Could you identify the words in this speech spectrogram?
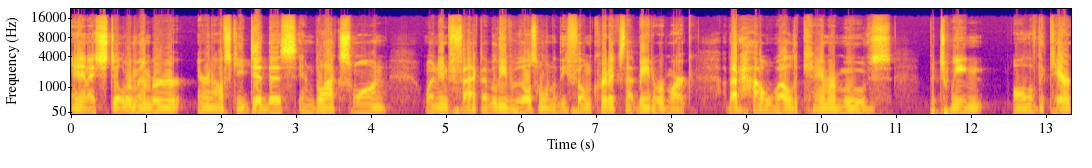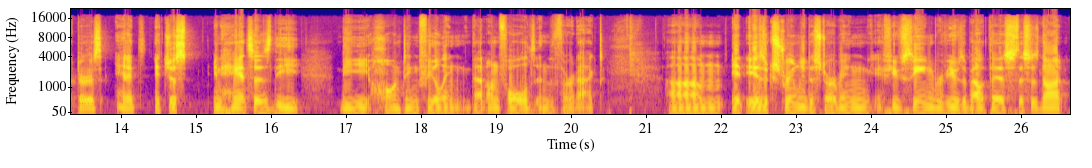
And I still remember Aronofsky did this in Black Swan when in fact I believe it was also one of the film critics that made a remark about how well the camera moves between all of the characters and it it just enhances the the haunting feeling that unfolds in the third act. Um, it is extremely disturbing. If you've seen reviews about this, this is not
